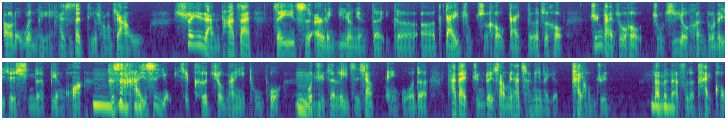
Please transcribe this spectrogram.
到的问题还是在叠床架屋。虽然他在这一次二零一六年的一个呃改组之后、改革之后、军改之后，组织有很多的一些新的变化，嗯，可是还是有一些窠臼难以突破。嗯，我举这例子，像美国的，他在军队上面，他成立了一个太空军，专门来负责太空。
